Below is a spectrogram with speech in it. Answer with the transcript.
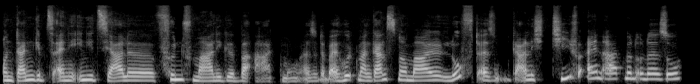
Und dann gibt's eine initiale fünfmalige Beatmung. Also dabei holt man ganz normal Luft, also gar nicht tief einatmen oder so,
